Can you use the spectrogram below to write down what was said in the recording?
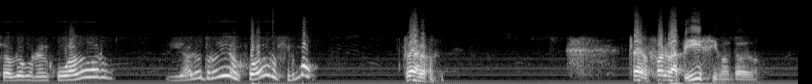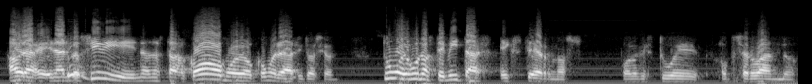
se habló con el jugador y al otro día el jugador firmó. Claro. Claro, fue rapidísimo todo. Ahora, en Aldo Civi no, no estaba cómodo, ¿cómo era la situación? tuvo algunos temitas externos, por lo que estuve observando.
